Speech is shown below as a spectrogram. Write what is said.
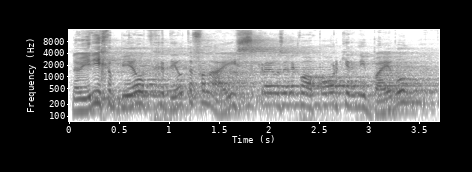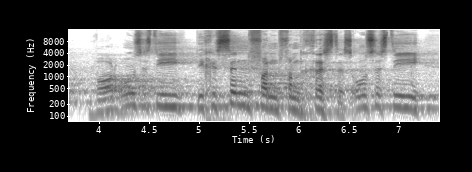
Nou hierdie gebeeld gedeelte van 'n huis kry ons eintlik maar 'n paar keer in die Bybel waar ons is die die gesin van van Christus. Ons is die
